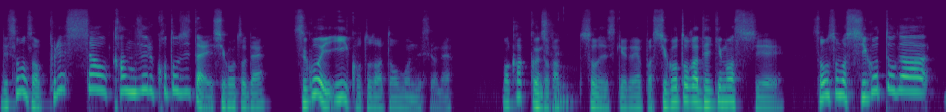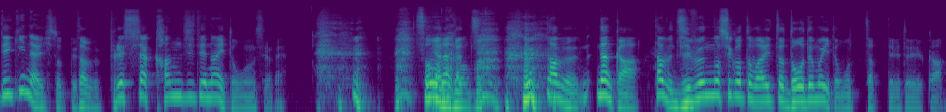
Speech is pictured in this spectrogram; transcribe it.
でそもそもプレッシャーを感じること自体仕事ですごいいいことだと思うんですよね。まあ、かっくんとかそうですけどやっぱ仕事ができますしそもそも仕事ができない人って多分プレッシャー感じてないと思うんですよね。そうなんか多分なんか多分自分の仕事割とどうでもいいと思っちゃってるというか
